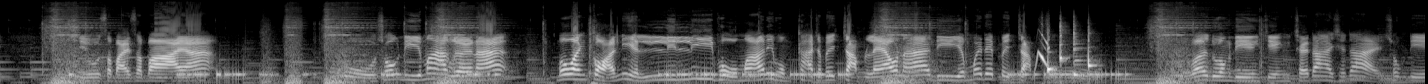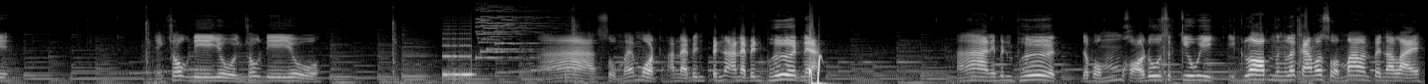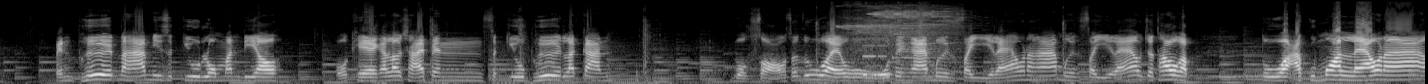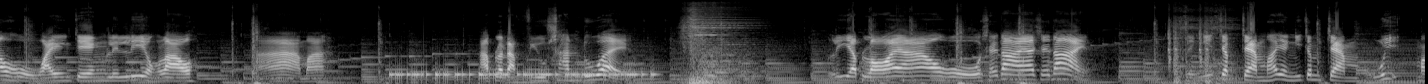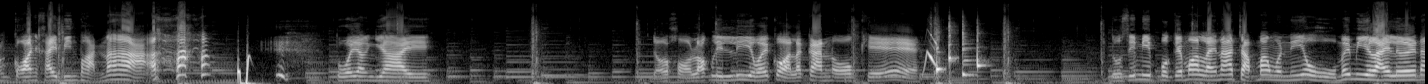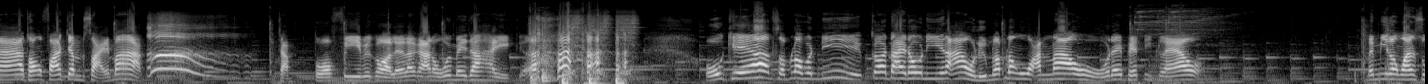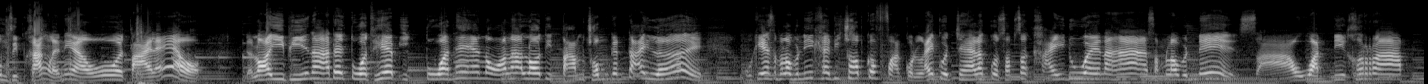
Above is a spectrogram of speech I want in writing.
ชิวสบายๆฮะโอ้โหโชคดีมากเลยนะ เมื่อวันก่อนนี่เห็นลิลลี่โผล่มานี่ผมกะจะไปจับแล้วนะดียังไม่ได้ไปจับโอ้โหถือว่าดวงดีจริงๆ ใช้ได้ใช้ได้ โชคดียังโชคดีอยู่ยังโชคดีอยู่อ่าสุ่มให้หมดอันไหนเป็นเป็นอันไหนเป็นพืชเนี่ยอ่านี่เป็นพืช เดี๋ยวผมขอดูสกิลอีกอีกรอบหนึ่งแล้วกันว่าส่วนมากมันเป็นอะไร เป็นพืชนะฮะมีสกิลลมมันเดียว โอเคงั้นเราใช้เป็นสกิลพืชละกัน บวก2ซะด้วย โอ้โห เป็นไงหมื่นสี่แล้วนะฮะหมื่นสี่แล้วจะเท่ากับตัวอากุมอนแล้วนะ โอ้โห ไวจริงๆลิลลี่ของเรา อ่า มา อัพระดับฟิวชั่นด้วย เรียบร้อยฮะโอ้โห ใช้ได้ฮะใช้ได้ อย่างนี้จำแจมฮะ อย่างนี้จำแจมอุ้ยมังกรใครบินผ่านหน้า ตัวอย่างใหญ่ เดี๋ยวขอล็อกลิลลี่ไว้ก่อนละกันโอเค ดูซิมีโปเกมอนอะไรน่าจับบ้างวันนี้โอ้โหไม่มีอะไรเลยนะ ท้องฟ้าแจ่มใสมาก จับตัวฟรีไปก่อนเลยละกันโอ้ยไม่ได้อีกโอเคครับสำหรับวันนี้ก็ได้เท่านี้นะอ้าลืมรับรางวัลนะโอ้โหได้เพชรอีกแล้วไม่มีรางวัลสุ่มสิบครั้งเหรอเนี่ยโอ้ตายแล้ว เดี๋ยวรอ EP หน้าได้ตัวเทพอีกตัวแน่นอนนะรอติดตามชมกันได้เลย โอเคสำหรับวันนี้ใครที่ชอบก็ฝากกดไลค์กดแชร์และกด Subscribe ด้วยนะฮะสำหรับวันนี้สวัสดีครับ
